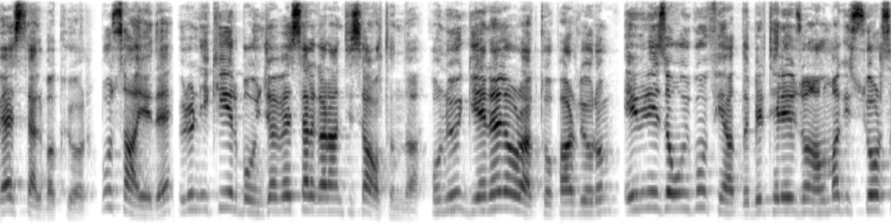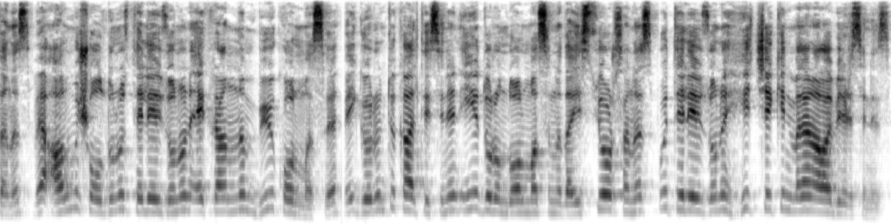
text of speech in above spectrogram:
Vestel bakıyor. Bu sayede ürün 2 yıl boyunca Vestel garantisi altında. Konuyu genel olarak toparlıyorum. Evinize uygun fiyatlı bir televizyon almak istiyorsanız ve almış olduğunuz televizyonun ekranının büyük olması ve görüntü kalitesinin iyi durumda olmasını da istiyorsanız bu televizyonu hiç çekinmeden alabilirsiniz.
